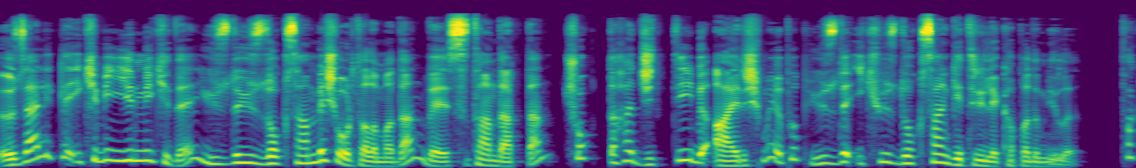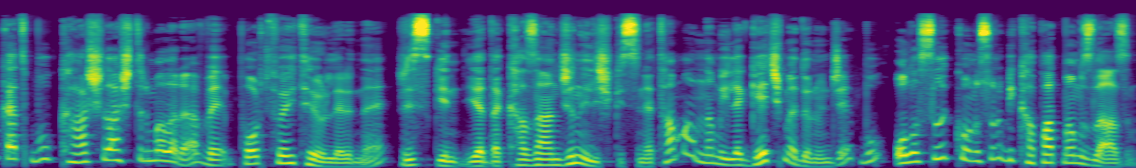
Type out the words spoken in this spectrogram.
Özellikle 2022'de %195 ortalamadan ve standarttan çok daha ciddi bir ayrışma yapıp %290 getiriyle kapadım yılı. Fakat bu karşılaştırmalara ve portföy teorilerine, riskin ya da kazancın ilişkisine tam anlamıyla geçmeden önce bu olasılık konusunu bir kapatmamız lazım.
